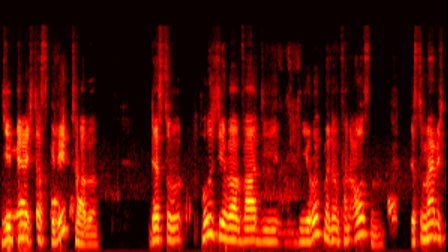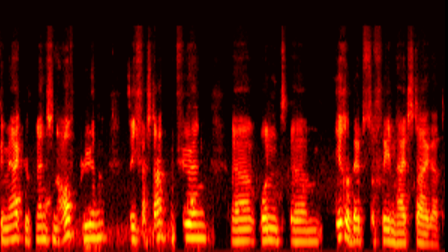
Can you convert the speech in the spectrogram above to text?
je mehr ich das gelebt habe, desto positiver war die, die Rückmeldung von außen. Desto mehr habe ich gemerkt, dass Menschen aufblühen, sich verstanden fühlen äh, und ähm, ihre Selbstzufriedenheit steigert.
